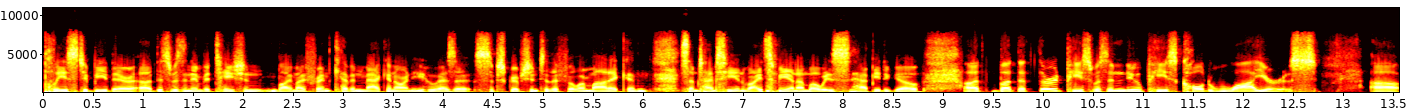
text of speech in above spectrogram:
pleased to be there. Uh, this was an invitation by my friend Kevin McInerney, who has a subscription to the Philharmonic, and sometimes he invites me, and I'm always happy to go. Uh, but the third piece was a new piece called Wires. Uh,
